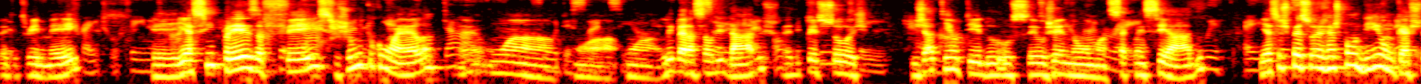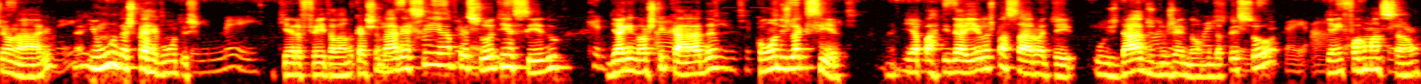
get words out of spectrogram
23 May, e essa empresa fez, junto com ela, né, uma, uma, uma, liberação de dados né, de pessoas que já tinham tido o seu genoma sequenciado e essas pessoas respondiam um questionário, né, e uma das perguntas que era feita lá no questionário é se a pessoa tinha sido diagnosticada com dislexia. E a partir daí elas passaram a ter os dados do genoma da pessoa e a informação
